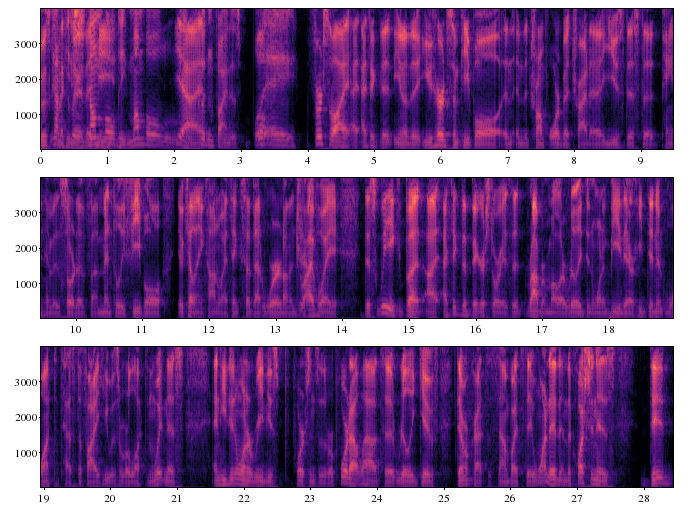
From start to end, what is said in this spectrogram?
was kind of clear that he stumbled, that he, he mumbled, yeah, he couldn't find his way. Well, first of all, I, I think that you know that you heard some people in, in the Trump orbit try to use this to paint him as sort of uh, mentally feeble. You know, Kellyanne Conway, I think, said that word on the driveway yeah. this week. But I, I think the bigger story is that Robert Mueller really didn't want to be there. He didn't want to testify. He was a reluctant witness, and he didn't want to read these portions of the report out loud to really give Democrats the sound bites they wanted. And the question is, did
